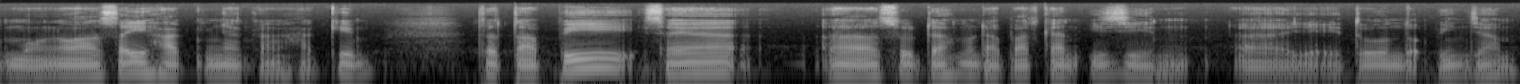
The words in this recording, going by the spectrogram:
menguasai haknya Kang Hakim. Tetapi saya e, sudah mendapatkan izin e, yaitu untuk pinjam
